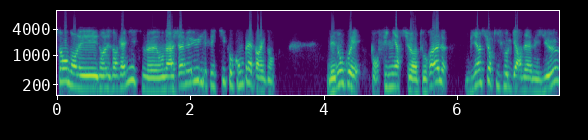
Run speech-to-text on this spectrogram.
sens dans les dans les organismes. On n'a jamais eu l'effectif au complet, par exemple. Mais donc oui, pour finir sur Tourelle, bien sûr qu'il faut le garder à mes yeux.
